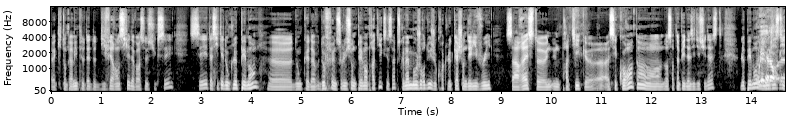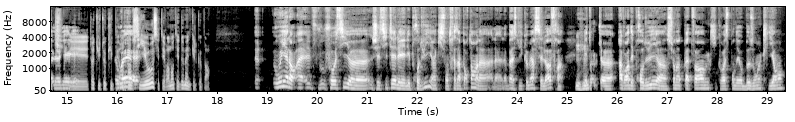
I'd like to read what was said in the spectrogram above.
euh, qui t'ont permis peut-être de te différencier, d'avoir ce succès. C'est, tu as cité donc le paiement, euh, donc d'offrir une solution de paiement pratique, c'est ça? Parce que même aujourd'hui, je crois que le cash on delivery, ça reste une, une pratique assez courante hein, dans certains pays d'Asie du Sud-Est. Le paiement oui, et la logistique. Alors, le, les... Et toi, tu t'occupais ouais. en tant que CEO, c'était vraiment tes domaines quelque part. Oui, alors il euh, faut aussi, euh, j'ai cité les, les produits hein, qui sont très importants. La, la, la base du e-commerce, c'est l'offre, -hmm. et donc euh, avoir des produits euh, sur notre plateforme qui correspondaient aux besoins clients,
